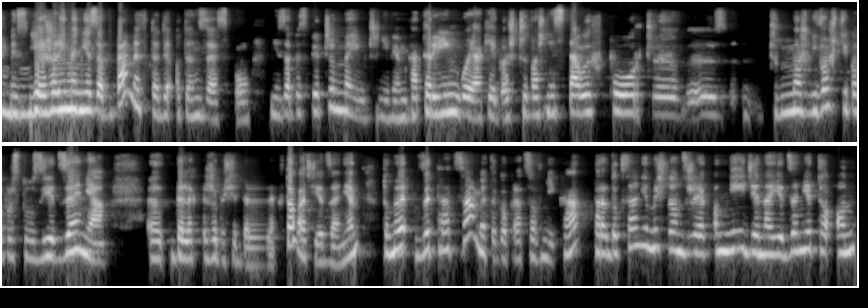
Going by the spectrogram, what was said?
Mhm. Więc jeżeli my nie zadbamy wtedy o ten zespół, nie zabezpieczymy im, czy nie wiem, cateringu jakiegoś, czy właśnie stałych pór, czy, czy możliwości po prostu zjedzenia, e, żeby się delektować jedzeniem, to my wytracamy tego pracownika, paradoksalnie myśląc, że jak on nie idzie na jedzenie, to on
